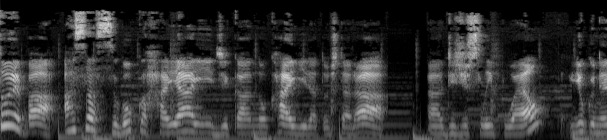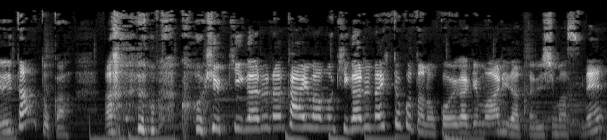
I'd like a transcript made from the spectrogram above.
例えば、朝すごく早い時間の会議だとしたら、uh, Did you sleep well? よく寝れた？とか、あの、こういう気軽な会話も気軽な一言の声掛けもありだったりしますね。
